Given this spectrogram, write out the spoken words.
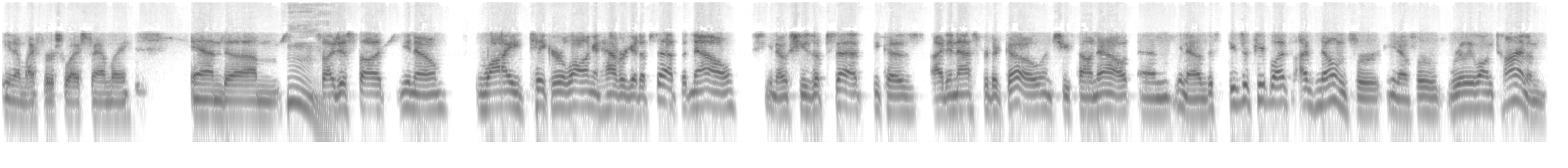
you know my first wife's family, and um, so I just thought you know why take her along and have her get upset, but now you know she's upset because I didn't ask her to go, and she found out, and you know this, these are people I've I've known for you know for a really long time, and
